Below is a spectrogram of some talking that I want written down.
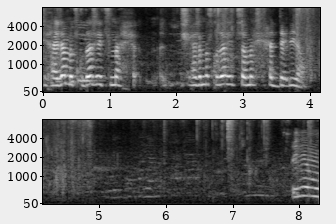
شي حاجة ما تقدرش تسمح شي حاجة ما تقدرش تسمح شي حد عليها. اليوم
